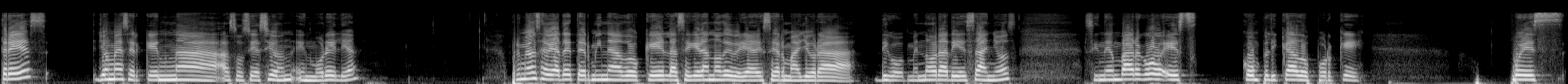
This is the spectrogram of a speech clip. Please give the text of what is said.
tres, yo me acerqué en una asociación en Morelia. Primero se había determinado que la ceguera no debería de ser mayor a, digo, menor a 10 años, sin embargo, es complicado. ¿Por qué? Pues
